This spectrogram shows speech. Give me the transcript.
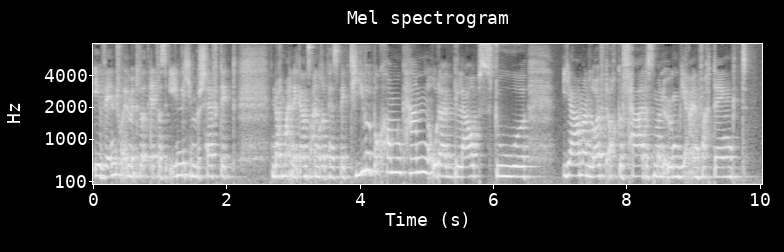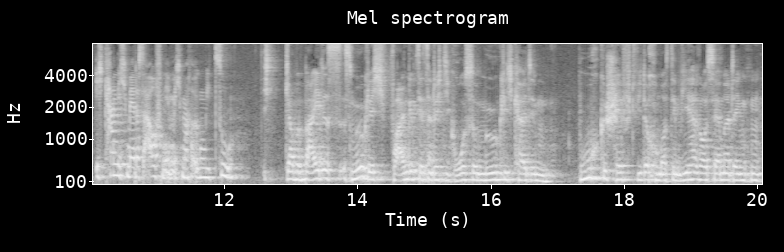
eventuell mit etwas Ähnlichem beschäftigt, nochmal eine ganz andere Perspektive bekommen kann? Oder glaubst du, ja, man läuft auch Gefahr, dass man irgendwie einfach denkt, ich kann nicht mehr das aufnehmen, ich mache irgendwie zu? Ich glaube, beides ist möglich. Vor allem gibt es jetzt natürlich die große Möglichkeit im Buchgeschäft wiederum, aus dem wir heraus ja immer denken,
